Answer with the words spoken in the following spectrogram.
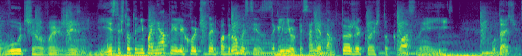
лучшим в их жизни. Если что-то непонятно или хочешь узнать подробности, загляни в описание, там тоже кое-что классное есть. Удачи!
